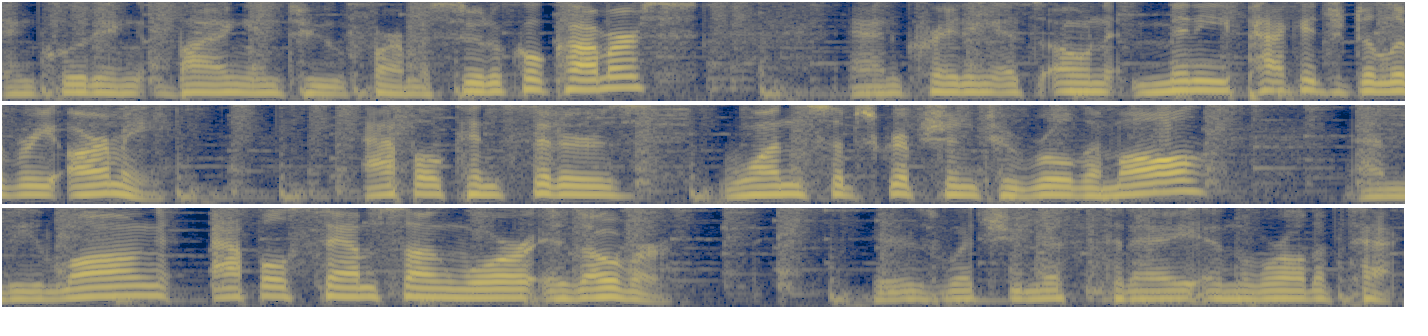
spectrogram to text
including buying into pharmaceutical commerce and creating its own mini package delivery army. Apple considers one subscription to rule them all, and the long Apple Samsung war is over. Here's what you missed today in the world of tech.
